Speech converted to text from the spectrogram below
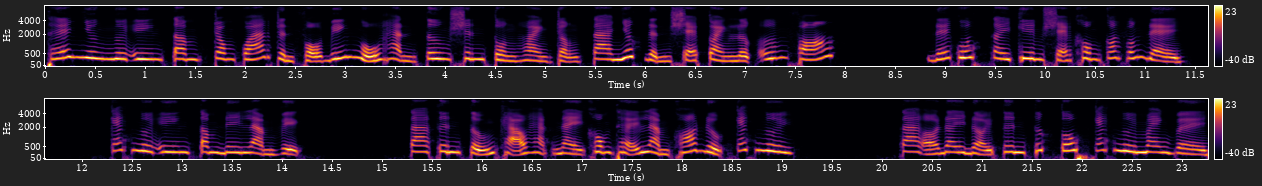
Thế nhưng ngươi yên tâm, trong quá trình phổ biến ngũ hành tương sinh tuần hoàn trận ta nhất định sẽ toàn lực ứng phó. Đế quốc Tây Kim sẽ không có vấn đề. Các ngươi yên tâm đi làm việc. Ta tin tưởng khảo hạt này không thể làm khó được các ngươi. Ta ở đây đợi tin tức tốt các ngươi mang về.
